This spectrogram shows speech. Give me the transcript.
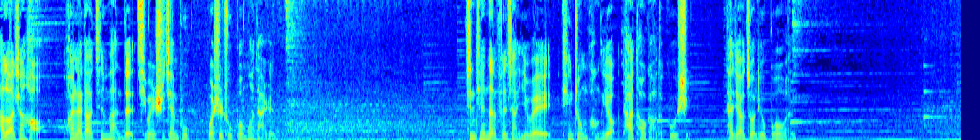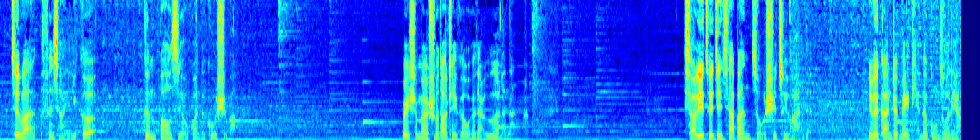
Hello，晚上好，欢迎来到今晚的奇闻事件部，我是主播莫大人。今天呢，分享一位听众朋友他投稿的故事，他叫做刘博文。今晚分享一个跟包子有关的故事吧。为什么说到这个我有点饿了呢？小丽最近下班总是最晚的，因为赶着每天的工作量，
